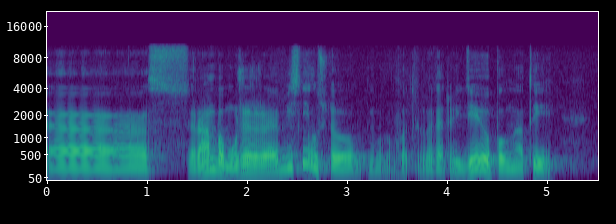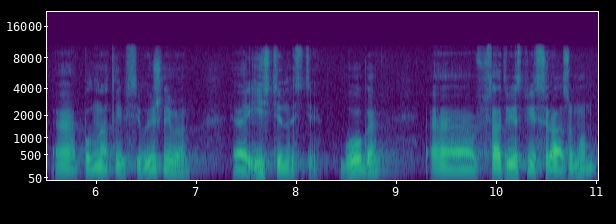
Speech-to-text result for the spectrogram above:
Рамбом уже же объяснил, что вот, вот эту идею полноты, э, полноты Всевышнего, э, истинности Бога в соответствии с разумом,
